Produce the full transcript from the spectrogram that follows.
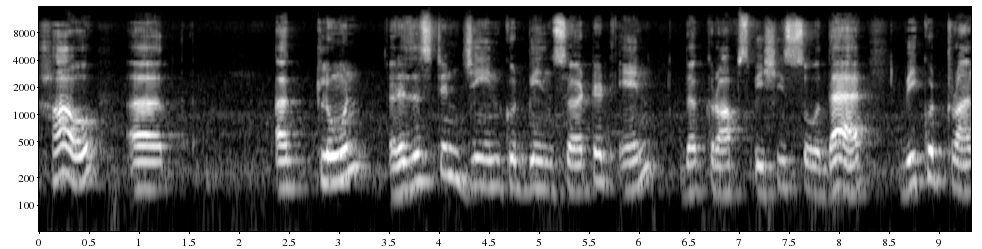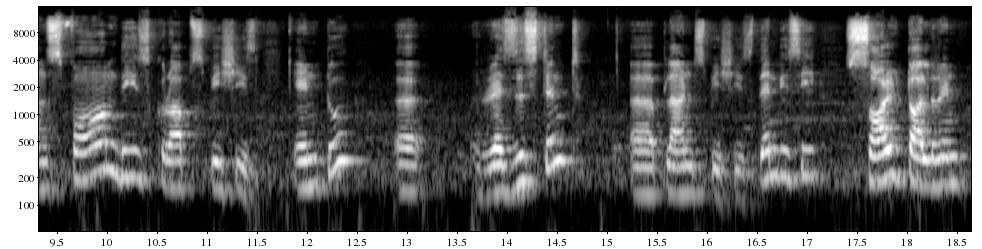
How uh, a clone resistant gene could be inserted in the crop species so that we could transform these crop species into resistant uh, plant species. Then we see salt tolerant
